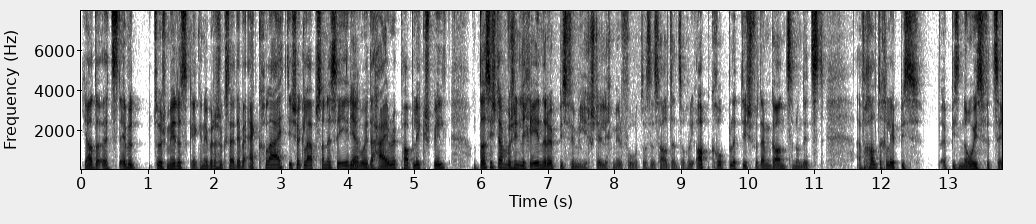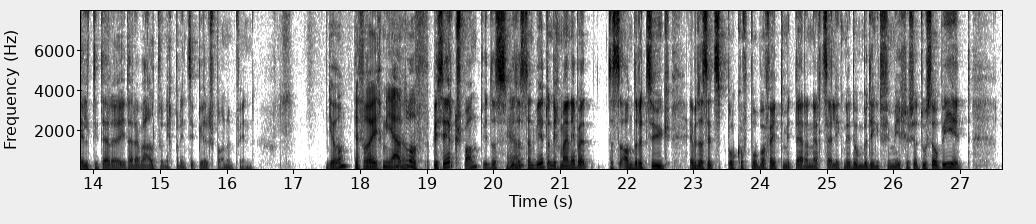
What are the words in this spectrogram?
ja, da, jetzt eben, du hast mir das gegenüber schon gesagt, eben Acolyte ist ja, glaube ich, so eine Serie, ja. die in der High Republic spielt. Und das ist dann wahrscheinlich eher etwas für mich, stelle ich mir vor, dass es halt dann so ein bisschen abgekoppelt ist von dem Ganzen und jetzt einfach halt ein bisschen etwas, etwas Neues erzählt in dieser, in dieser Welt, die ich prinzipiell spannend finde. Ja, da freue ich mich auch ja. drauf. Ich bin sehr gespannt, wie das, ja. wie das dann wird. Und ich meine eben, das andere Zeug, eben das jetzt Book of Boba Fett mit deren Erzählung nicht unbedingt für mich ist, ja du so be it.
